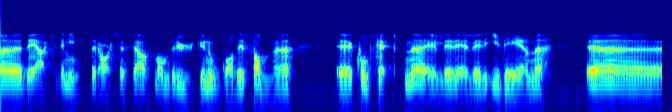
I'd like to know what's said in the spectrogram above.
eh, det er ikke det minste rart, syns jeg, at man bruker noe av de samme eh, konseptene eller, eller ideene. Eh,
